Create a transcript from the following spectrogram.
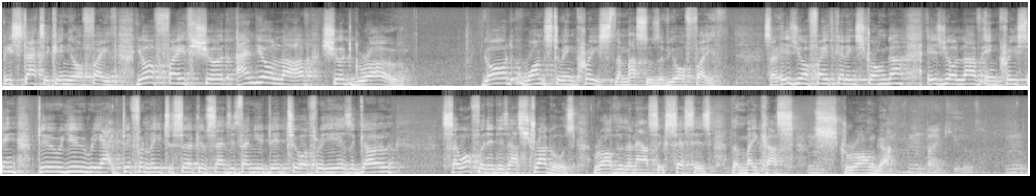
be static in your faith. Your faith should and your love should grow. God wants to increase the muscles of your faith. So, is your faith getting stronger? Is your love increasing? Do you react differently to circumstances than you did two or three years ago? So often it is our struggles rather than our successes that make us stronger. Thank you, Lord.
